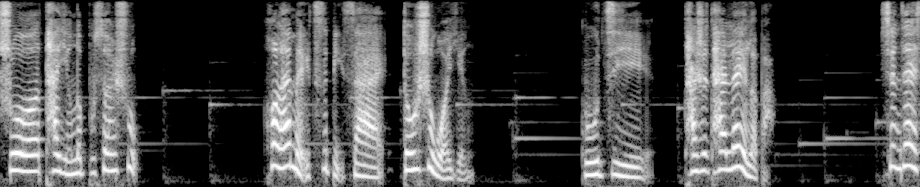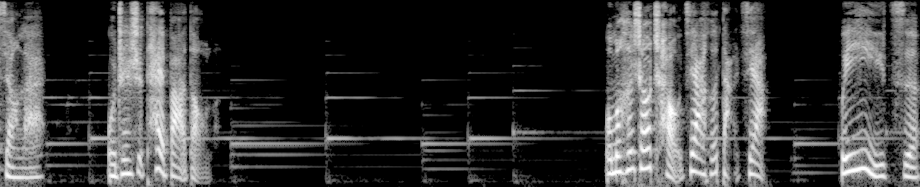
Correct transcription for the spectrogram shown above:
说他赢了不算数。后来每次比赛都是我赢，估计他是太累了吧。现在想来，我真是太霸道了。我们很少吵架和打架，唯一一次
